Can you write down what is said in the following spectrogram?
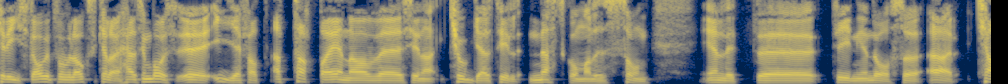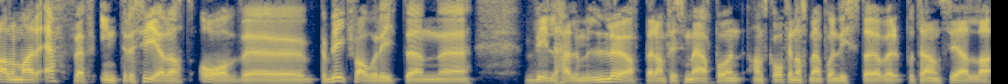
krislaget får vi väl också kalla det, Helsingborgs eh, IF att, att tappa en av eh, sina kuggar till nästkommande säsong. Enligt eh, tidningen då så är Kalmar FF intresserat av eh, publikfavoriten eh, Wilhelm Löper. Han, finns med på en, han ska finnas med på en lista över potentiella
